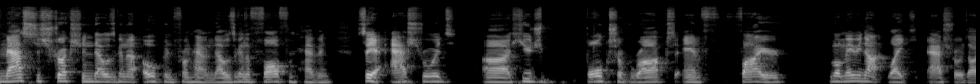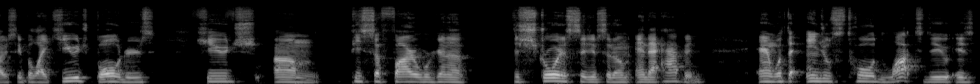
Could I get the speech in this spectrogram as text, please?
mass destruction that was gonna open from heaven, that was gonna fall from heaven. So yeah, asteroids, uh huge bulks of rocks and fire. Well, maybe not like asteroids, obviously, but like huge boulders, huge um pieces of fire were gonna destroy the city of Sodom, and that happened. And what the angels told Lot to do is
